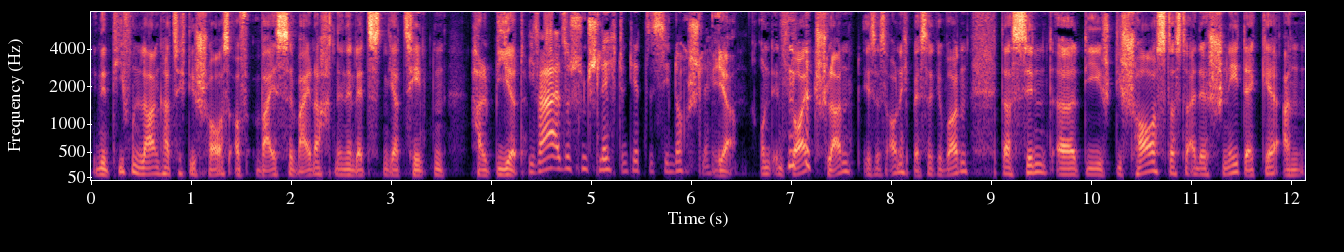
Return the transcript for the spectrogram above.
in den tiefen Lagen hat sich die Chance auf weiße Weihnachten in den letzten Jahrzehnten halbiert. Die war also schon schlecht und jetzt ist sie noch schlechter. Ja, und in Deutschland ist es auch nicht besser geworden. Das sind äh, die, die Chance, dass du eine Schneedecke an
